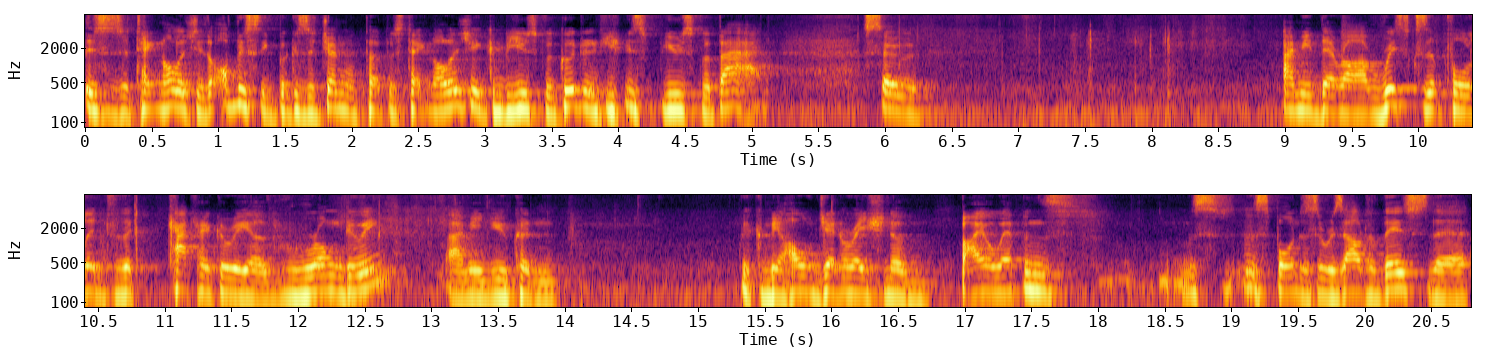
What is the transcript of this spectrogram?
this is a technology that obviously, because it's a general purpose technology, it can be used for good and used, used for bad. So, I mean, there are risks that fall into the category of wrongdoing. I mean, you can, there can be a whole generation of bioweapons spawned as a result of this. There,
